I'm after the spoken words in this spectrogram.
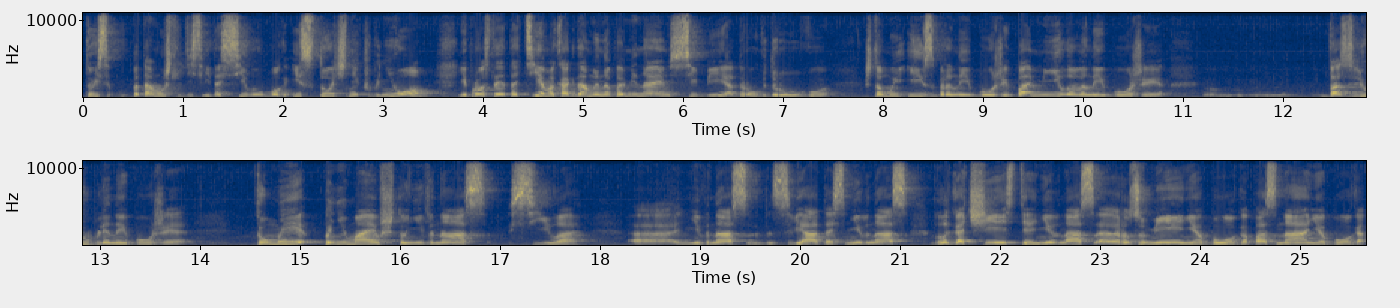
То есть, потому что действительно сила у Бога, источник в нем. И просто эта тема, когда мы напоминаем себе, друг другу, что мы избранные Божии, помилованные Божии, возлюбленные Божии, то мы понимаем, что не в нас сила, э, не в нас святость, не в нас благочестие, не в нас э, разумение Бога, познание Бога,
